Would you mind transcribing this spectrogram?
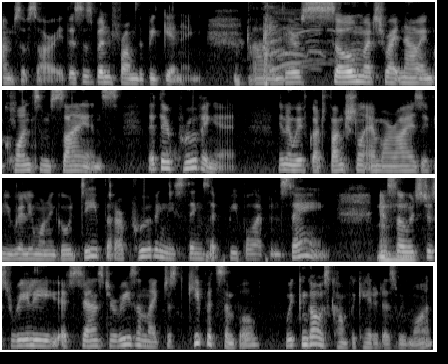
I'm so sorry. This has been from the beginning. Um, there's so much right now in quantum science that they're proving it you know we've got functional mris if you really want to go deep that are proving these things that people have been saying and so Mhm. it's just really it stands to reason like just keep it simple we can go as complicated as we want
